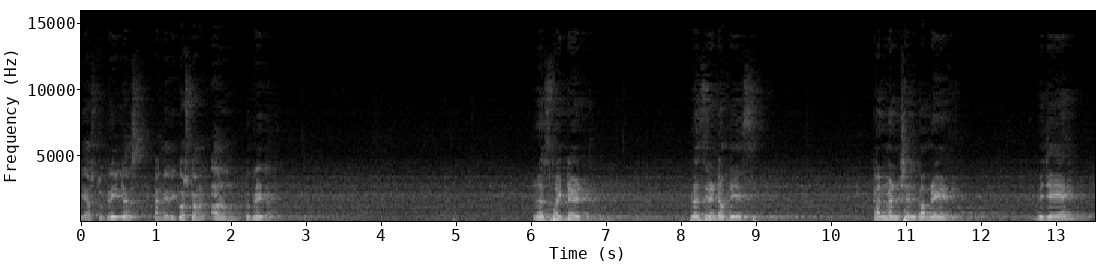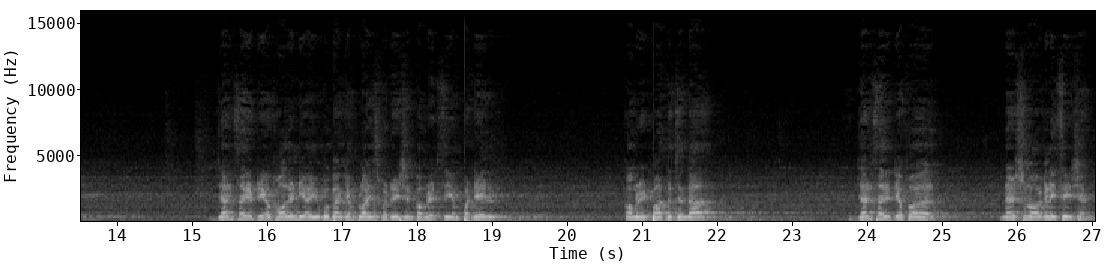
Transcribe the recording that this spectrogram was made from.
he has to greet us and I request Comrade Arun to greet us. respected President of this convention, Comrade Vijayan, General Secretary of All India UCO Bank Employees Federation, Comrade C.M. Patel, Comrade Parthachanda, General Secretary of our national organization,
